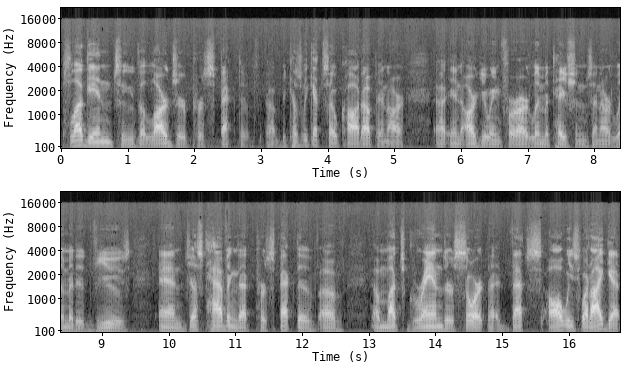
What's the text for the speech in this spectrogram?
plug into the larger perspective uh, because we get so caught up in our uh, in arguing for our limitations and our limited views, and just having that perspective of a much grander sort. that's always what I get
